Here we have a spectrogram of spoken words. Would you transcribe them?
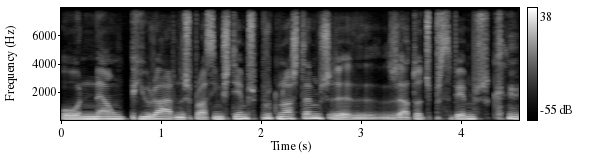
ou não piorar nos próximos tempos, porque nós estamos, eh, já todos percebemos que,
